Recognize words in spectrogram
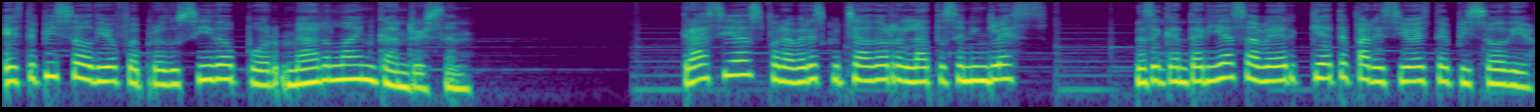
Este episodio fue producido por Madeline Gunderson. Gracias por haber escuchado Relatos en Inglés. Nos encantaría saber qué te pareció este episodio.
